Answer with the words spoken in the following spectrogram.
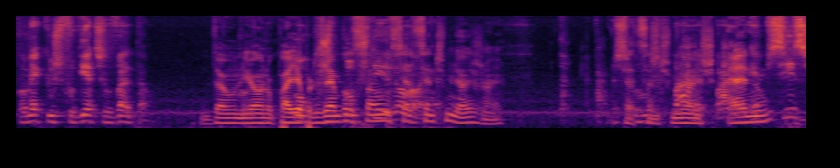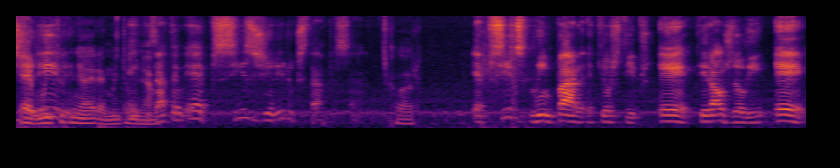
Como é que os foguetes levantam? Da União Europeia, por exemplo, são 700 é? milhões, não é? 700 milhões para, ano é, é, muito dinheiro, é muito é, milhão. Exatamente, é preciso gerir o que se está a passar. Claro. É preciso limpar aqueles tipos, é tirá-los dali, é.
